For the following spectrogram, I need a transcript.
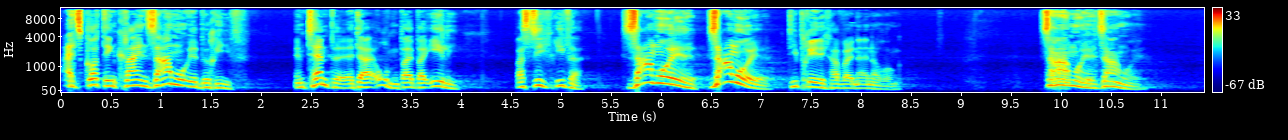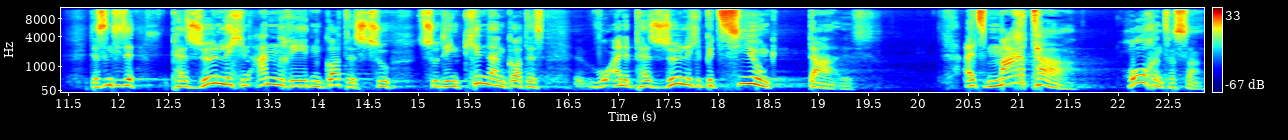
Als Gott den kleinen Samuel berief, im Tempel, äh, da oben bei, bei Eli, was rief er? Samuel, Samuel. Die Predigt haben wir in Erinnerung. Samuel, Samuel. Das sind diese persönlichen Anreden Gottes zu, zu den Kindern Gottes, wo eine persönliche Beziehung da ist. Als Martha, hochinteressant,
